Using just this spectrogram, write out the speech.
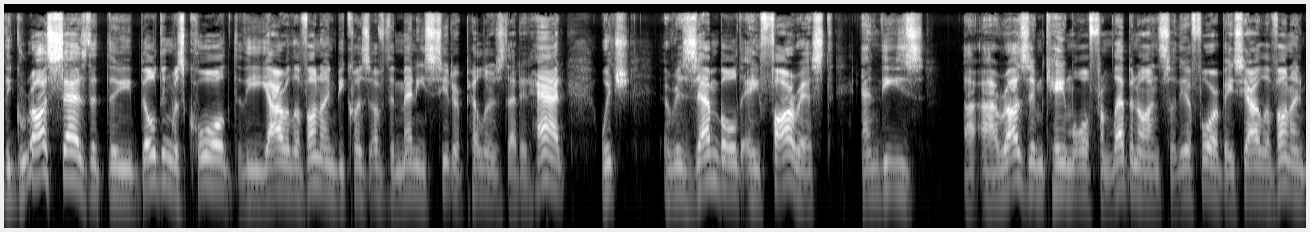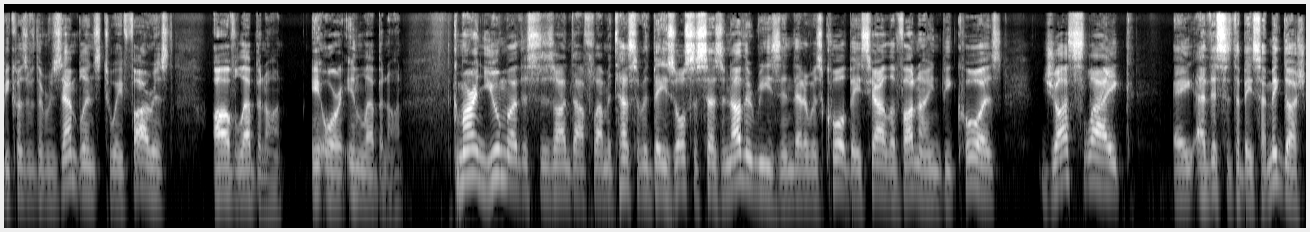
The Gra says that the building was called the Yara Levanoin because of the many cedar pillars that it had, which resembled a forest, and these uh, Arazim came all from Lebanon, so therefore, Beis Yara Levanoin, because of the resemblance to a forest of Lebanon or in Lebanon. Gemara in Yuma, this is on Daf Lametesam Beis, also says another reason that it was called Beis Yar Levanain because just like a uh, this is the Beis Hamikdash,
